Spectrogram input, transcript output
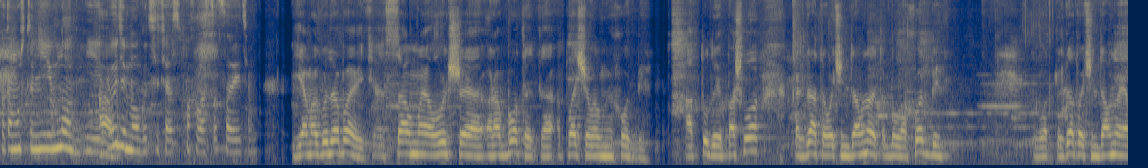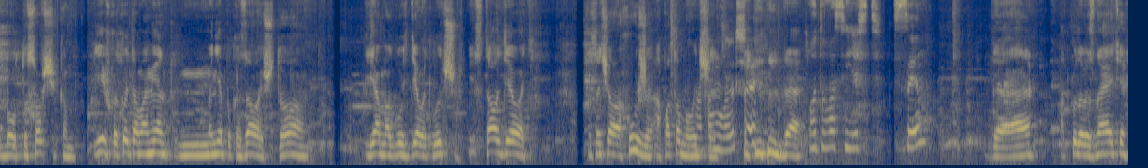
Потому что не многие А. люди могут сейчас похвастаться этим. Я могу добавить, самая лучшая работа – это оплачиваемое хобби. Оттуда и пошло. Когда-то очень давно это было хобби. Вот, когда-то очень давно я был тусовщиком. И в какой-то момент мне показалось, что я могу сделать лучше. И стал делать. Сначала хуже, а потом лучше. Потом лучше. Да, Вот у вас есть сын, да. Откуда вы знаете?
